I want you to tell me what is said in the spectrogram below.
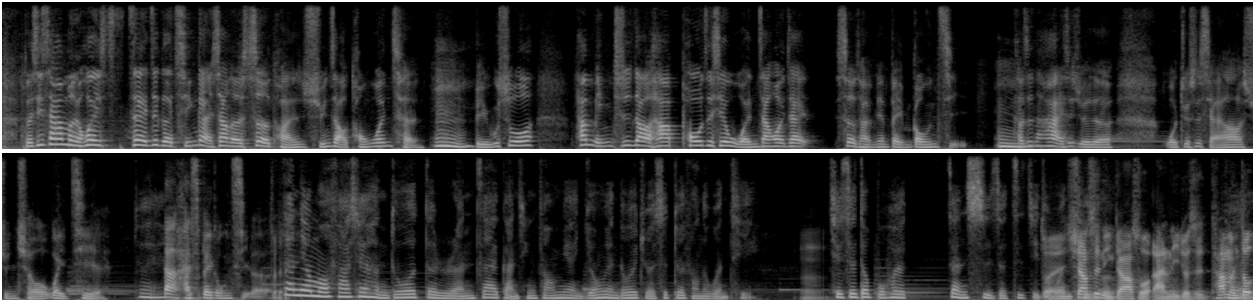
对，其实他们会在这个情感上的社团寻找同温层。嗯比如说，他明知道他 PO 这些文章会在社团里面被攻击，嗯可是他还是觉得我就是想要寻求慰藉，对。但还是被攻击了。但你有没有发现，很多的人在感情方面永远都会觉得是对方的问题，嗯，其实都不会正视着自己的问对，题。像是你刚刚说的案例，就是他们都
